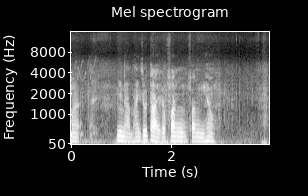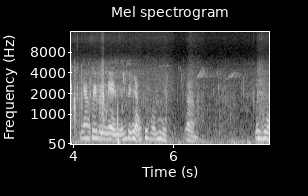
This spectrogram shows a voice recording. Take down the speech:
มามีน้ำให้สุดท้ายครับฟังฟังนี่เฮาย่างไปเบิ่งแน่นี่มันเป็นหยังคือบ่มีน้ำมันหัว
